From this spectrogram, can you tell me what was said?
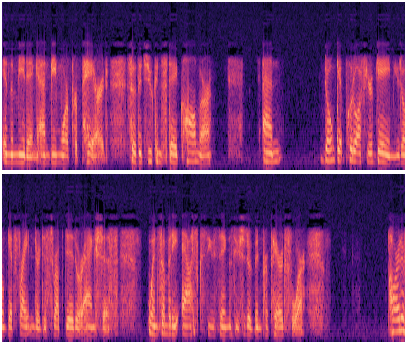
in the meeting and be more prepared so that you can stay calmer and don't get put off your game. You don't get frightened or disrupted or anxious when somebody asks you things you should have been prepared for. Part of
